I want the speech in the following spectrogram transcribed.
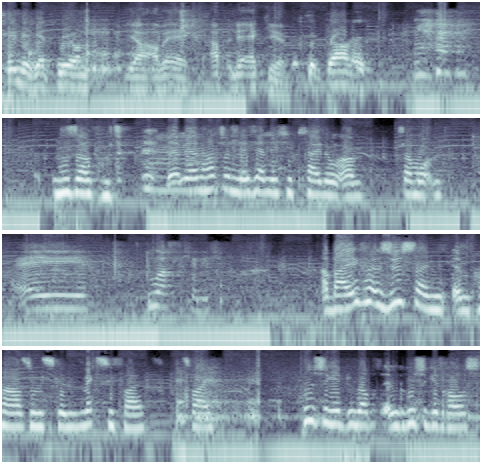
Chill dich jetzt, Leon. Ja, aber echt. Ab in der Ecke. Das geht gar nicht. Das ist auch gut. Der Mann hat schon lächerliche Kleidung an. Klamotten. Ey, du hast sicherlich. Aber eigentlich süß sein im Hasenskin. Maxify 2. Grüße geht überhaupt, äh, Grüße geht raus.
